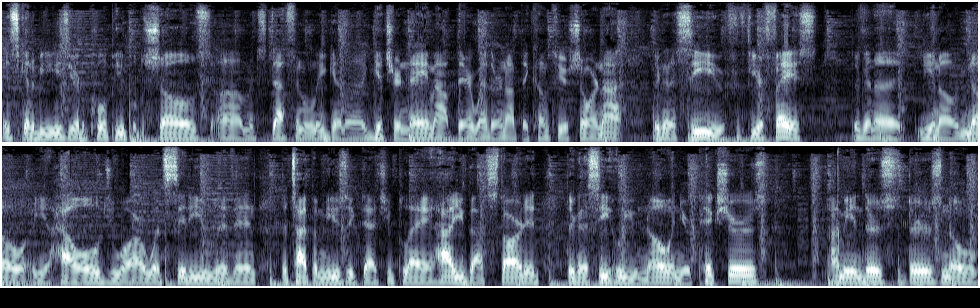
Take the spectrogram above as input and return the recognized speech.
it's going to be easier to pull people to shows. Um, it's definitely going to get your name out there, whether or not they come to your show or not. They're going to see you your face they're gonna, you know, know, you know how old you are, what city you live in, the type of music that you play, how you got started. They're gonna see who you know in your pictures. I mean, there's there's no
